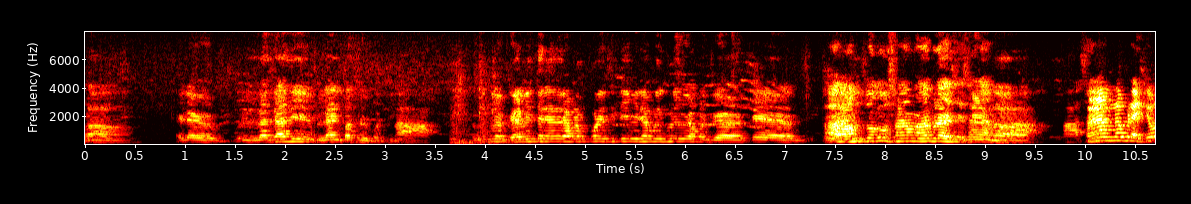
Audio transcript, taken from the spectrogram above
હા. એટલે લજાજી લાઈન પથરવી પડતી. હા તો મિત્રો ઘર વિસ્તારની અંદર આપણે પરિસ્થિતિ એવી રાખવી થોડી આપણે કે આમ તો કહું સણામાં નબળાય છે સણામાં. હા. સણામ નબળાય છો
